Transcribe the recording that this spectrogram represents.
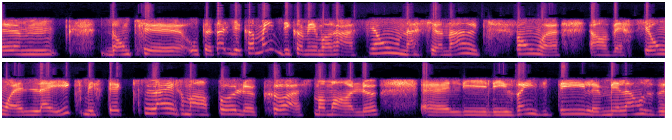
Euh, donc, euh, au total, il y a quand même des commémorations nationales qui sont euh, en version laïque, mais c'était clairement pas le cas à ce moment-là. les, les invités, le mélange de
